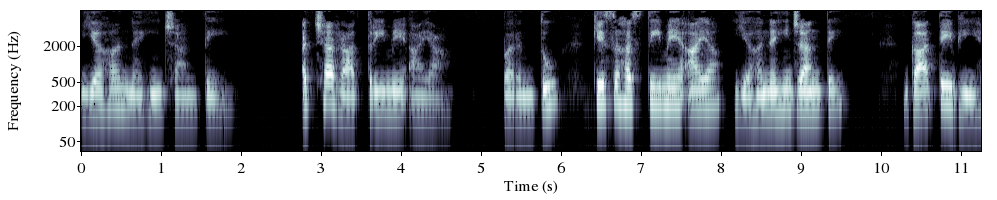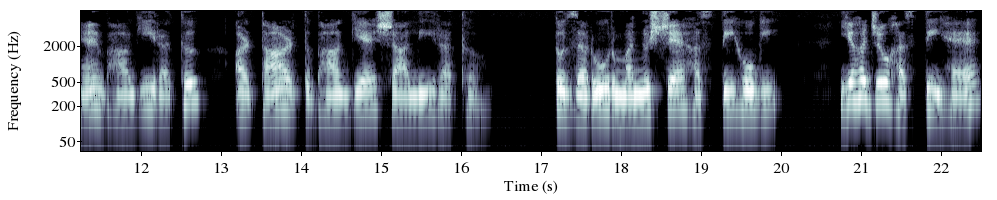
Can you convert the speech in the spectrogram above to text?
यह नहीं जानते। अच्छा रात्रि में आया, परंतु किस हस्ती में आया यह नहीं जानते। गाते भी हैं भागीरथ, अर्थात भाग्यशाली रथ। तो ज़रूर मनुष्य हस्ती होगी। यह जो हस्ती है,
